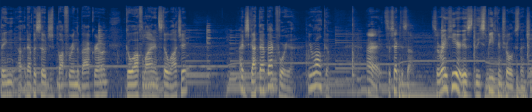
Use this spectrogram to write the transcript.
thing, uh, an episode just buffer in the background, go offline and still watch it? I just got that back for you. You're welcome. Alright, so check this out. So right here is the speed control extension.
